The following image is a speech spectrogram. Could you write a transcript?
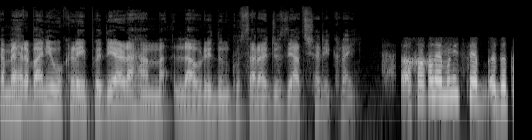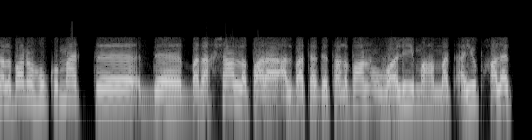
که مهرباني وکړئ په دې اړه هم له اورېدونکو سره جزيات شريک کړئ. ښاغلی منیز صاحب د طالبانو حکومت د بدخشان لپاره البته د طالبانو والی محمد ایوب خالد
